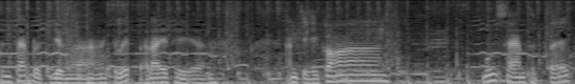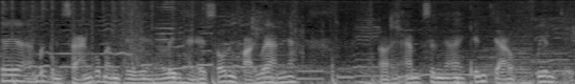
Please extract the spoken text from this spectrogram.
xin phép được dừng à, clip tại đây thì à, anh chị có muốn xem thực tế cái à, bất động sản của mình thì liên hệ số điện thoại với anh nhé. Rồi em xin kính chào quý anh chị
